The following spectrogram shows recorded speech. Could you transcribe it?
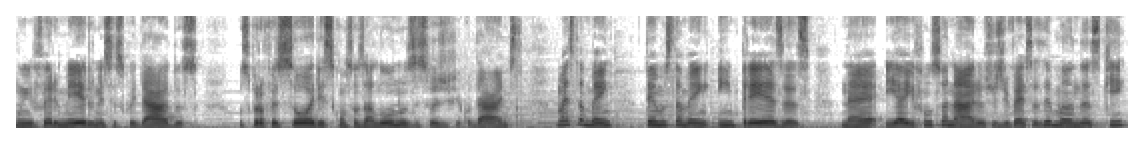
um enfermeiro nesses cuidados, os professores com seus alunos e suas dificuldades, mas também temos também empresas, né, e aí funcionários de diversas demandas que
